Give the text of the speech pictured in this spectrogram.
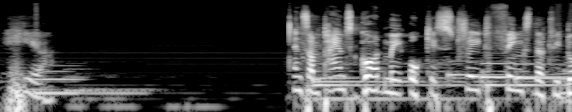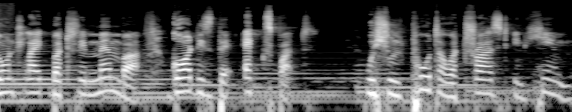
here. And sometimes God may orchestrate things that we don't like, but remember, God is the expert. We should put our trust in Him.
